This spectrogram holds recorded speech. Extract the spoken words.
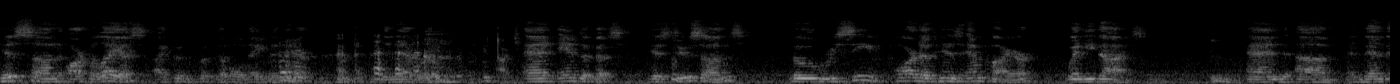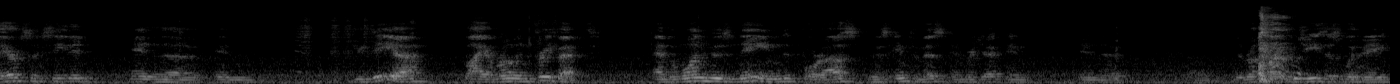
his son Archelaus. I couldn't put the whole name in there. Didn't have room. And Antipas, his two sons, who receive part of his empire when he dies. And um, and then they're succeeded in uh, in Judea by a Roman prefect, and the one who's named for us, who's infamous in reject in in uh, uh, the life of Jesus would be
